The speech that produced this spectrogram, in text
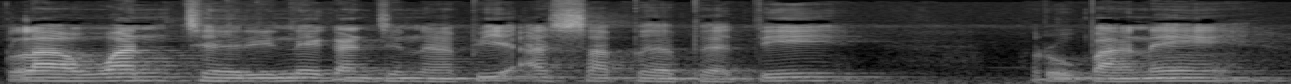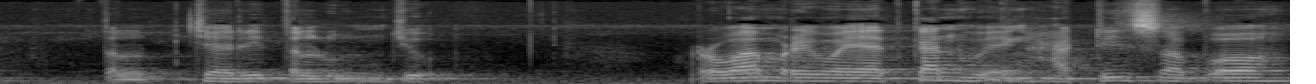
kelawan jarine Kanjeng Nabi as-sababati rupane tel, jari telunjuk. Rawa meriwayatkan hu hadis sapa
